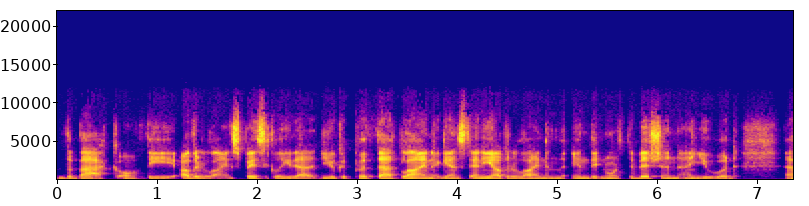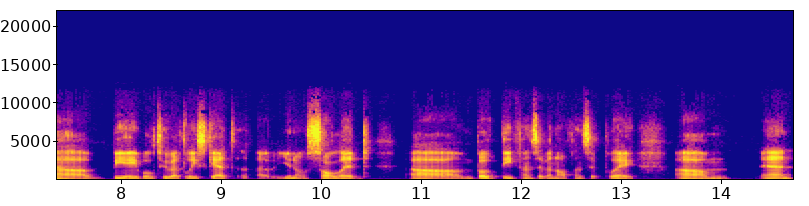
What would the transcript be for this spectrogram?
the back of the other lines. Basically that you could put that line against any other line in the in the north division and you would uh, be able to at least get uh, you know solid um, both defensive and offensive play. Um, and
